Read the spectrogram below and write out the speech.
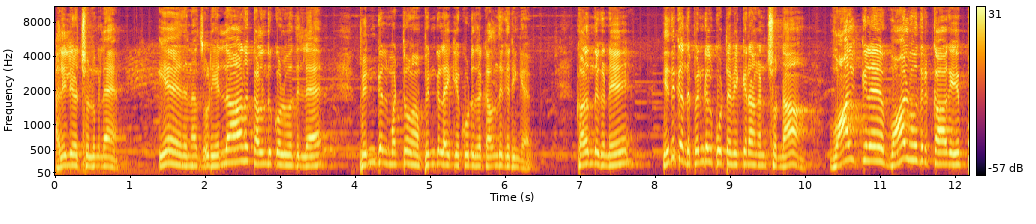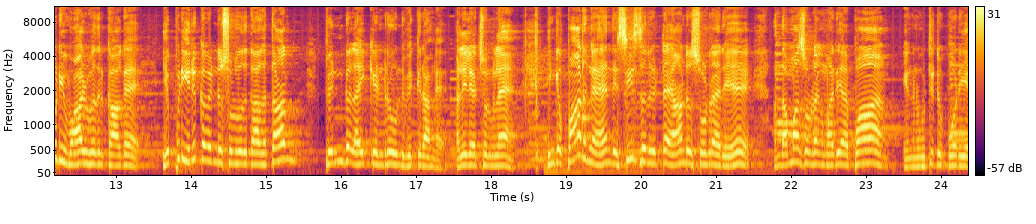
அழிலியா சொல்லுங்களேன். ஏன் இதை நான் சொல்லி எல்லாரும் கலந்து கொள்வதில்லை. பெண்கள் மட்டும் பெண்கள் ஐக்கிய கூட்டத்தில் கலந்துக்கிறீங்க. கலந்துக்கின்னு எதுக்கு அந்த பெண்கள் கூட்டம் வைக்கிறாங்கன்னு சொன்னால் வாழ்க்கையில் வாழ்வதற்காக எப்படி வாழ்வதற்காக எப்படி இருக்க வேண்டும் சொல்வதற்காகத்தான் பெண்கள் ஐக்கியம் என்று ஒன்று வைக்கிறாங்க அலையில சொல்லுங்களேன். இங்கே பாருங்க இந்த சீசர்கிட்ட ஆண்டு சொல்கிறாரு அந்த அம்மா சொல்கிறாங்க மாதிரியாப்பா எங்களை விட்டுட்டு போறிய.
